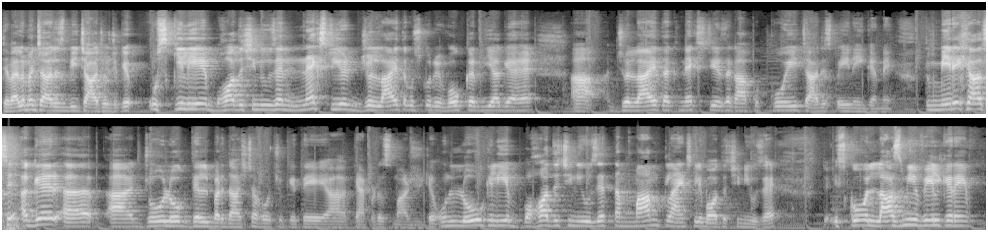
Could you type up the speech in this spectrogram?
डेवलपमेंट चार्जेस भी चार्ज हो चुके उसके लिए बहुत अच्छी न्यूज़ है। नेक्स्ट ईयर जुलाई तक उसको रिवोक कर दिया गया है। जुलाई तक नेक्स्ट ईयर तक आपको कोई चार्जेस पे नहीं करने। तो मेरे ख्याल से अगर आ, आ, जो लोग दिल बर्दाश्त हो चुके थे कैपिटल स्मार्ट सिटी उन लोगों के लिए बहुत अच्छी न्यूज़ है। तमाम क्लाइंट्स के लिए बहुत अच्छी न्यूज़ है। तो इसको लाजमी अवेल करें।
